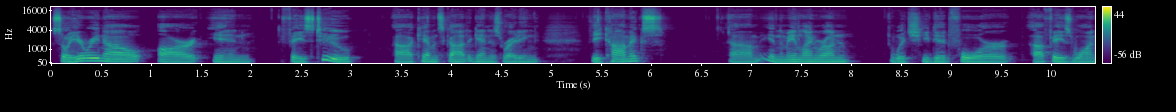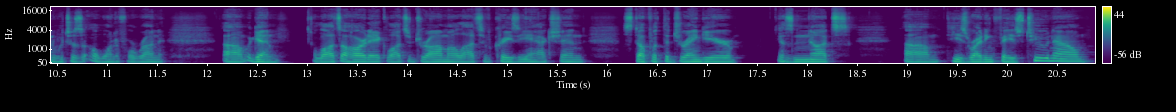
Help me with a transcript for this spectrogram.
So here we now are in phase two. Uh, Cavan Scott again is writing the comics um, in the mainline run, which he did for uh, phase one, which is a wonderful run. Um, again, lots of heartache, lots of drama, lots of crazy action. Stuff with the Drengir is nuts. Um, he's writing phase two now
